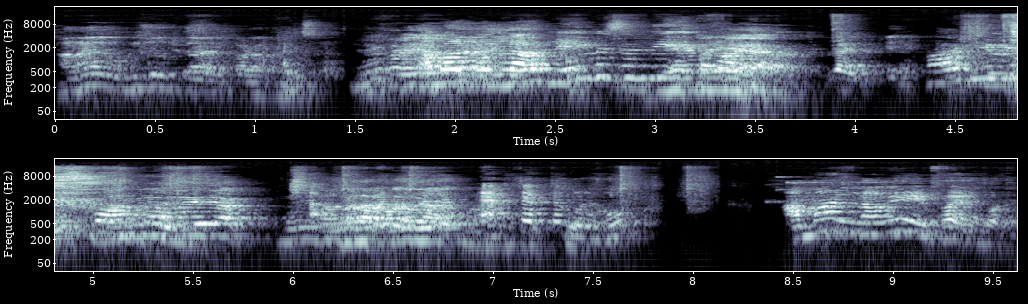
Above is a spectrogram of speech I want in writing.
থানায় অভিযোগ দায়ের করা হয়েছে। একটা একটা করে হোক। আমার নামে এফআইআর করা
